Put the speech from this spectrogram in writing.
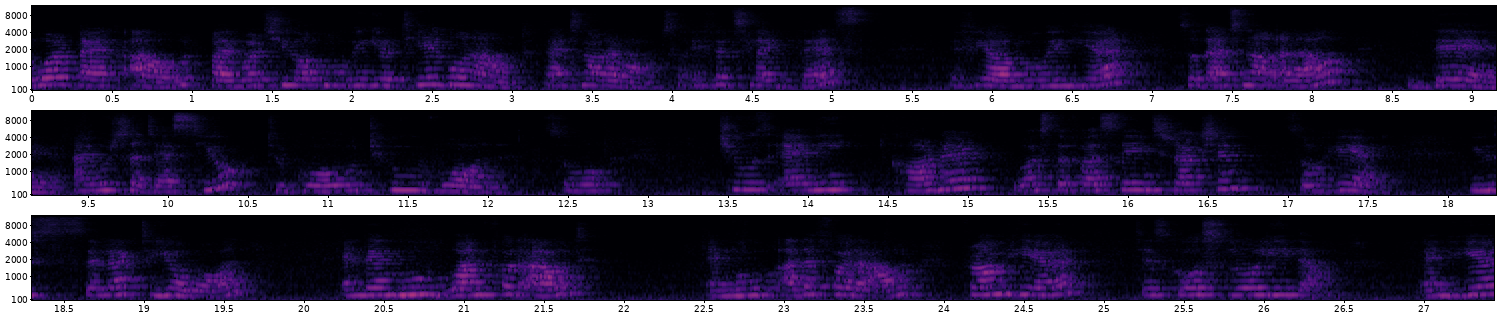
lower back out by virtue of moving your tailbone out, that's not allowed. So if it's like this, if you are moving here, so that's not allowed. There, I would suggest you to go to wall. So choose any corner. What's the first day instruction? So here, you select your wall and then move one foot out and move other foot out. From here, just go slowly down. And here,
